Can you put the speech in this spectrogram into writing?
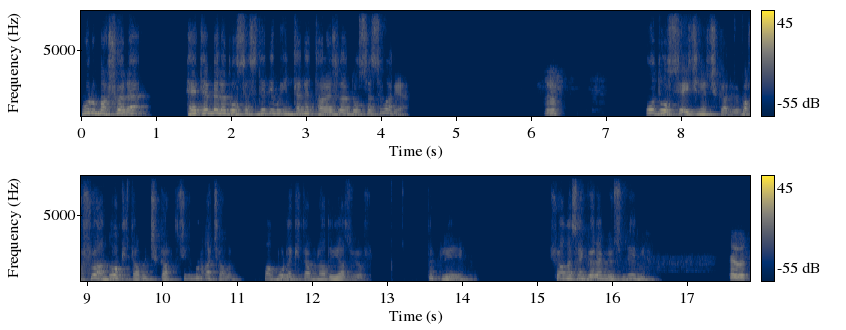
Bunu bak şöyle HTML dosyası dediği bu internet tarayıcıların dosyası var ya. Evet. O dosya içine çıkarıyor. Bak şu anda o kitabı çıkarttı. Şimdi bunu açalım. Bak burada kitabın adı yazıyor. Tıklayayım. Şu anda sen göremiyorsun değil mi? Evet.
